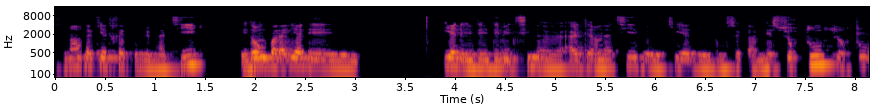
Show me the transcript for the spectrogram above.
Ça qui est très problématique. Et donc, voilà, il y a des, il y a des, des, médecines euh, alternatives euh, qui aident dans ce cas. Mais surtout, surtout,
